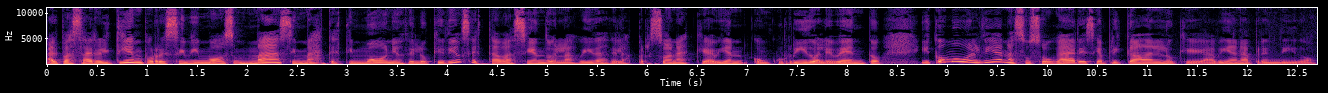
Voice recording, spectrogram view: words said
Al pasar el tiempo recibimos más y más testimonios de lo que Dios estaba haciendo en las vidas de las personas que habían concurrido al evento y cómo volvían a sus hogares y aplicaban lo que habían aprendido.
